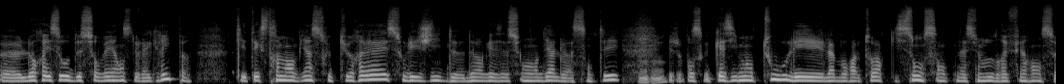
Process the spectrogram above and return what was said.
le réseau de surveillance de la grippe, qui est extrêmement bien structuré sous l'égide de l'Organisation mondiale de la santé. Mhm. Et je pense que quasiment tous les laboratoires qui sont centres nationaux de référence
